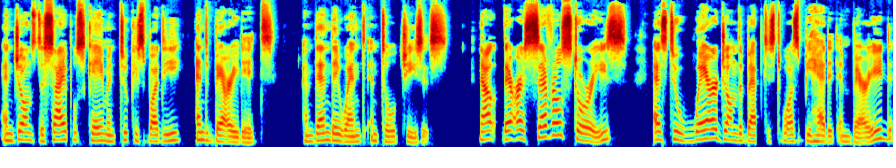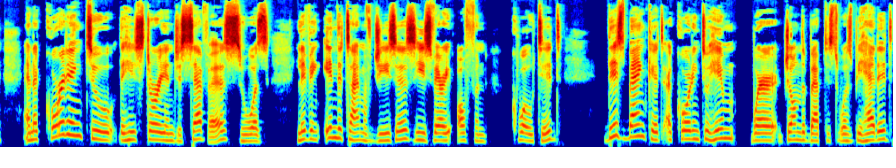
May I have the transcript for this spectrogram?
And John's disciples came and took his body and buried it. And then they went and told Jesus. Now, there are several stories as to where John the Baptist was beheaded and buried. And according to the historian Josephus, who was living in the time of Jesus, he's very often quoted. This banquet, according to him, where John the Baptist was beheaded,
